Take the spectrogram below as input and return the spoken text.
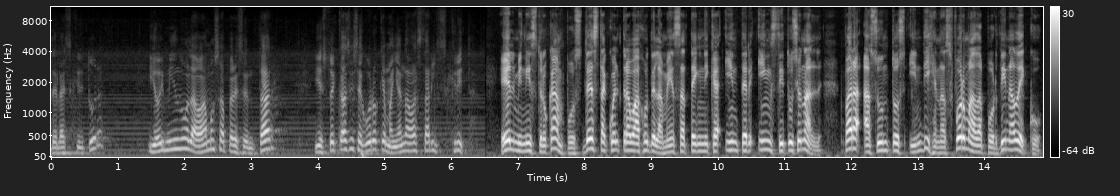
de la escritura, y hoy mismo la vamos a presentar y estoy casi seguro que mañana va a estar inscrita. El ministro Campos destacó el trabajo de la Mesa Técnica Interinstitucional para Asuntos Indígenas formada por DINADECO,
